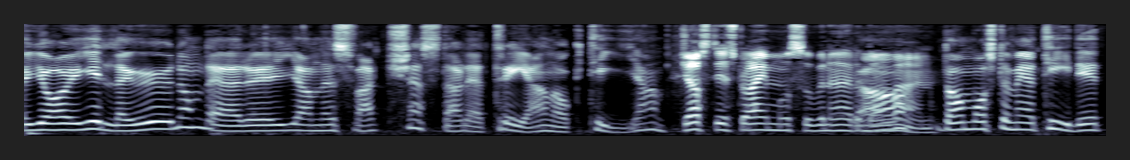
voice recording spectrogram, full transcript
jag gillar ju de där eh, Janne Svarts hästar där, trean och tian. Justice Drime och Souvenir Ja, de måste med tidigt.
